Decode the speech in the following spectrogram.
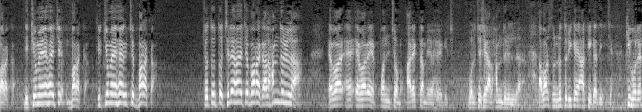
বারাকা, দ্বিতীয় মেয়ে হয়েছে বারাকা, তৃতীয় মেয়ে হয়েছে বারাকা, চতুর্থ ছেলে হয়েছে বারাকা, আলহামদুলিল্লাহ। এবার, এবারে পঞ্চম আরেকটা মেয়ে হয়ে গেছে। বলছে সে আলহামদুলিল্লাহ, আবার শূন্য তরিকায় আকিকা দিচ্ছে। কি বলেন?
